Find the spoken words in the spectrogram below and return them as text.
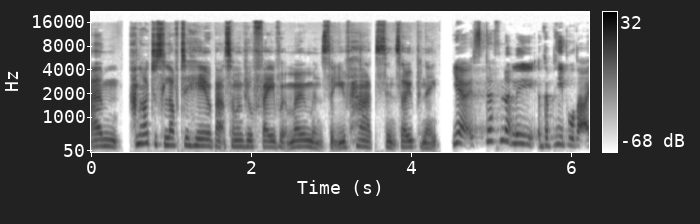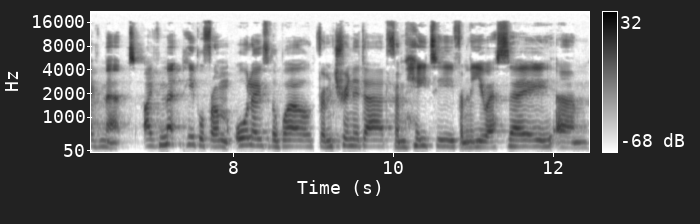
Um, and I'd just love to hear about some of your favourite moments that you've had since opening. Yeah, it's definitely the people that I've met. I've met people from all over the world, from Trinidad, from Haiti, from the USA, um,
